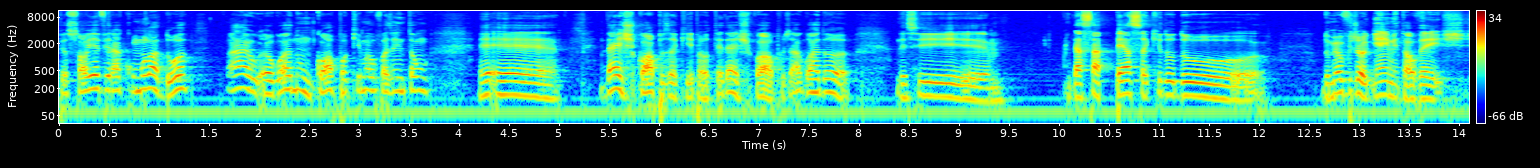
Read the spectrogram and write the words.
O pessoal ia virar acumulador. Ah, eu, eu de um copo aqui, mas vou fazer então é, é, 10 copos aqui, para eu ter 10 copos. Já guardo desse dessa peça aqui do, do, do meu videogame, talvez.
